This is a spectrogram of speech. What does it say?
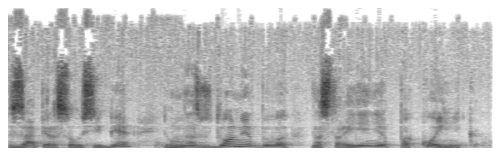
заперся у себя, и у нас в доме было настроение покойника –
